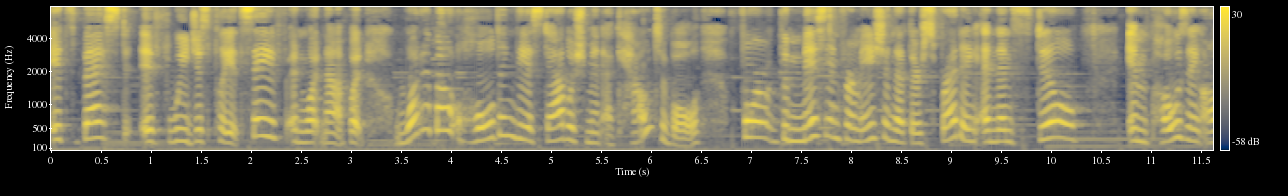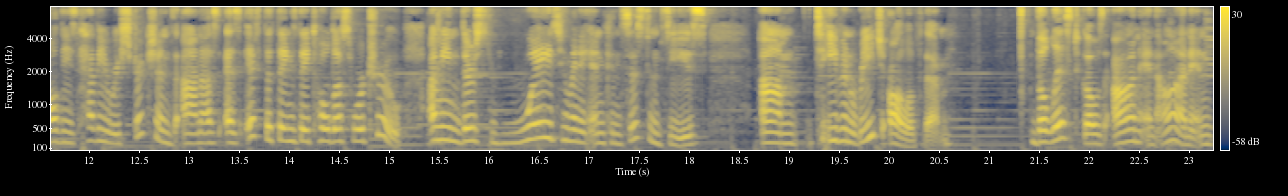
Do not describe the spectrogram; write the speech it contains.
it's best if we just play it safe and whatnot." But what about holding the establishment accountable for the misinformation that they're spreading and then still imposing all these heavy restrictions on us as if the things they told us were true. I mean, there's way too many inconsistencies um, to even reach all of them. the list goes on and on. And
